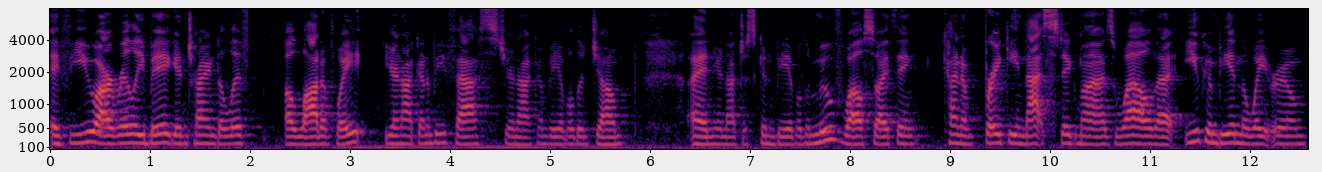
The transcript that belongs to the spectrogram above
if you are really big and trying to lift a lot of weight, you're not going to be fast. You're not going to be able to jump. And you're not just going to be able to move well. So I think kind of breaking that stigma as well that you can be in the weight room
